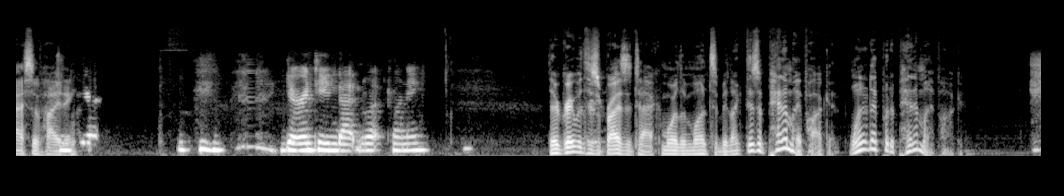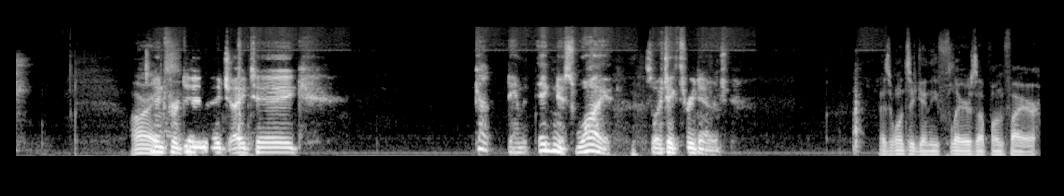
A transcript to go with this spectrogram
passive hiding. Guaranteed that what 20? They're great with the surprise attack more than once and be like, there's a pen in my pocket. When did I put a pen in my pocket? All right. and for damage, I take. God damn it, Ignis! Why? So I take three damage. As once again he flares up on fire.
